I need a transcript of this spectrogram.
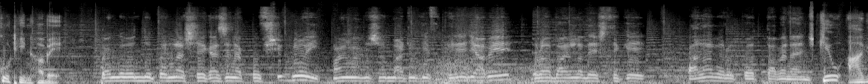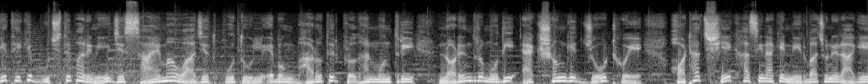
কঠিন হবে। বঙ্গবন্ধু কন্যা শেখ হাসিনা খুব শীঘ্রই বাংলাদেশের মাটিতে ফিরে যাবে। ওরা বাংলাদেশ থেকে পালাবারও পথ পাবে না। কেউ আগে থেকে বুঝতে পারেনি যে সায়মা ওয়াজেদ পুতুল এবং ভারতের প্রধানমন্ত্রী নরেন্দ্র মোদী একসঙ্গে জোট হয়ে হঠাৎ শেখ হাসিনাকে নির্বাচনের আগে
